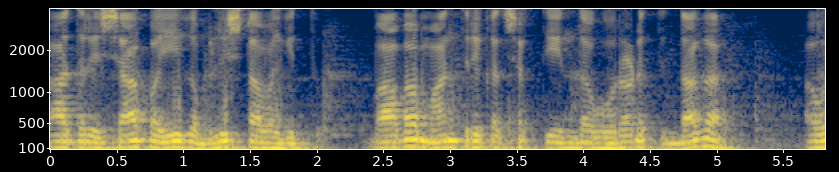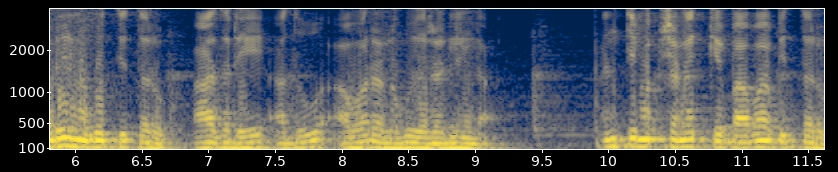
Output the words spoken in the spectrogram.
ಆದರೆ ಶಾಪ ಈಗ ಬಲಿಷ್ಠವಾಗಿತ್ತು. ಬಾಬಾ ಮಾಂತ್ರಿಕ ಶಕ್ತಿಯಿಂದ ಹೋರಾಡುತ್ತಿದ್ದಾಗ ಅವರೇ ನಗುತ್ತಿದ್ದರು ಆದರೆ ಅದು ಅವರ ನಗು ಇರಲಿಲ್ಲ. ಅಂತಿಮ ಕ್ಷಣಕ್ಕೆ ಬಾಬಾ ಬಿದ್ದರು,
